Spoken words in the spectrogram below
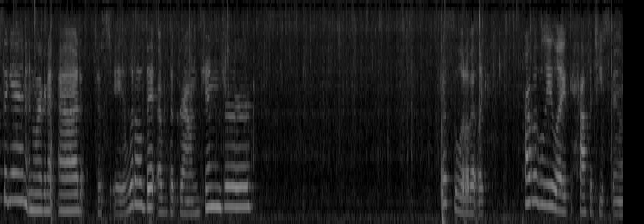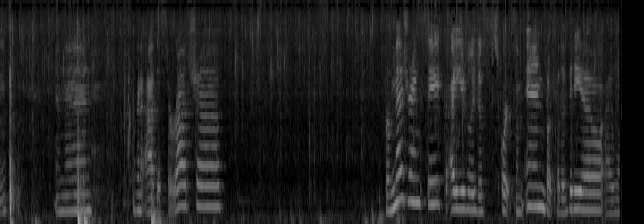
Sauce again and we're gonna add just a little bit of the ground ginger. Just a little bit, like probably like half a teaspoon. And then we're gonna add the sriracha. For measuring sake, I usually just squirt some in, but for the video, I want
